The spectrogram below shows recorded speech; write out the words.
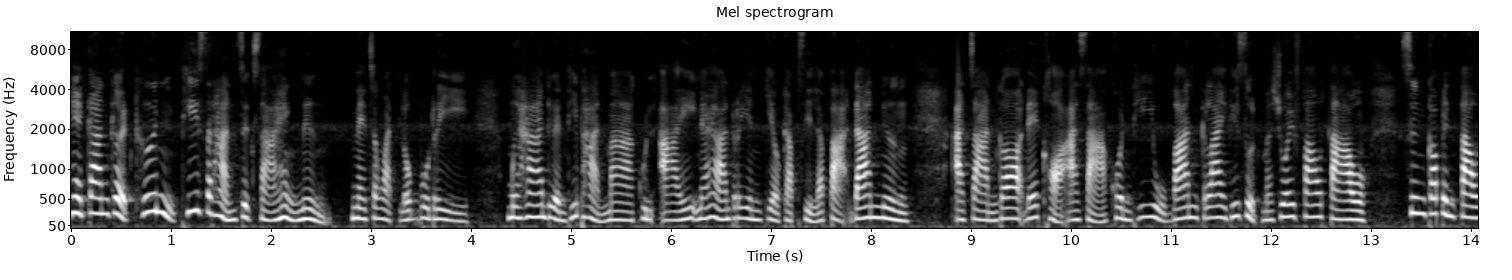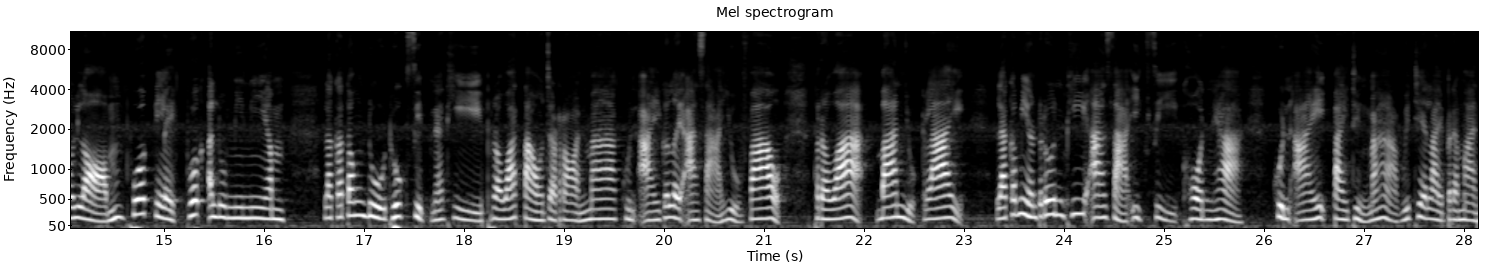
เหตุการณ์เกิดขึ้นที่สถานศึกษาแห่งหนึ่ง ในจังหวัดลบบุรี เมื่อ 5 เดือนที่ผ่านมาคุณไอซ์นะคะเรียนเกี่ยวกับศิลปะด้านหนึ่ง อาจารย์ก็ได้ขออาสาคนที่อยู่บ้านใกล้ที่สุดมาช่วยเฝ้าเตา ซึ่งก็เป็นเตาหลอมพวกเหล็ก พวกอลูมิเนียม แล้วก็ต้องดูทุก 10 นาที เพราะว่าเตาจะร้อนมากคุณไอซ์ก็เลยอาสาอยู่เฝ้า เพราะว่าบ้านอยู่ใกล้ แล้วก็มีรุ่นพี่อาสาอีก 4 คนค่ะ คุณไอซ์ไปถึงมหาวิทยาลัยประมาณ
